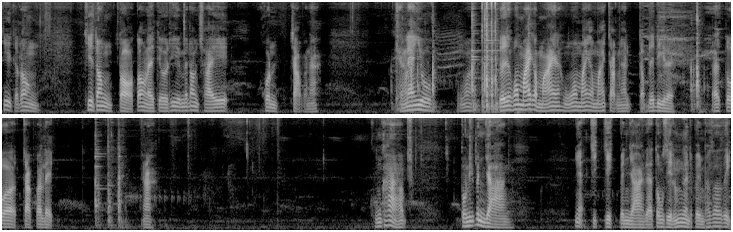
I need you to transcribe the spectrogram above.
ที่จะต้องที่ต้องต่อต้องอะไรเดียวที่ไม่ต้องใช้คนจับนะแข็งแรงอยู่ผมว่าโดยเฉพาะไม้กับไม้นะผมว่าไม้กับไม้จับงานจับได้ดีเลย แล้วตัวจับกับเหล็กอะ คุ้มค่าครับ ตรงนี้เป็นยาง เนี่ยจิกๆเป็นยางแต่ตรงสีน้ำเงินจะเป็นพลาสติก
